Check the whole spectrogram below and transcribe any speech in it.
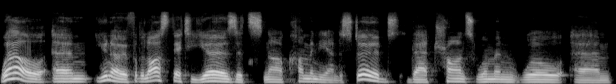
well, um, you know, for the last 30 years, it's now commonly understood that trans women will um,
